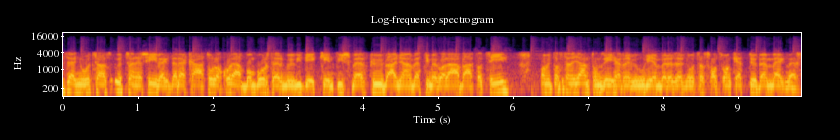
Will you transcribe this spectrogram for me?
1850-es évek derekától a korábban bortermő vidékként ismert kőbányán veti meg a lábát a cég, amit aztán egy Anton Zéher nevű úriember 1862-ben megvesz.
